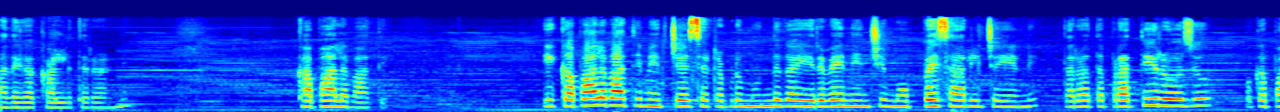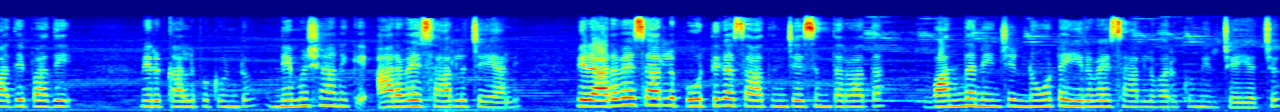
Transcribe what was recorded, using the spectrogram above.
నెమ్మదిగా కళ్ళు తెరవండి. కపాలభాతి. ఈ కపాలభాతి మీరు చేసేటప్పుడు ముందుగా ఇరవై నుంచి ముప్పై సార్లు చేయండి. తర్వాత ప్రతిరోజు ఒక పది పది మీరు కలుపుకుంటూ నిమిషానికి అరవై సార్లు చేయాలి. మీరు అరవై సార్లు పూర్తిగా సాధన చేసిన తర్వాత వంద నుంచి నూట ఇరవై సార్లు వరకు మీరు చేయొచ్చు.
